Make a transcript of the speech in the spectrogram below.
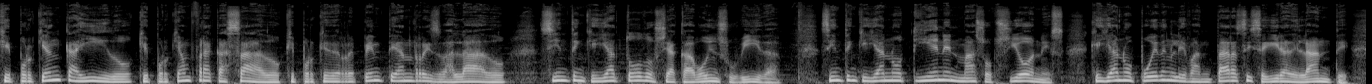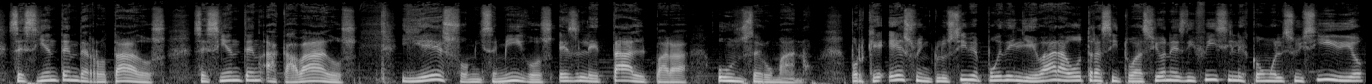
que porque han caído, que porque han fracasado, que porque de repente han resbalado, sienten que ya todo se acabó en su vida, sienten que ya no tienen más opciones, que ya no pueden levantarse y seguir adelante, se sienten derrotados, se sienten acabados. Y eso, mis amigos, es letal para un ser humano, porque eso inclusive puede llevar a otras situaciones difíciles como el suicidio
